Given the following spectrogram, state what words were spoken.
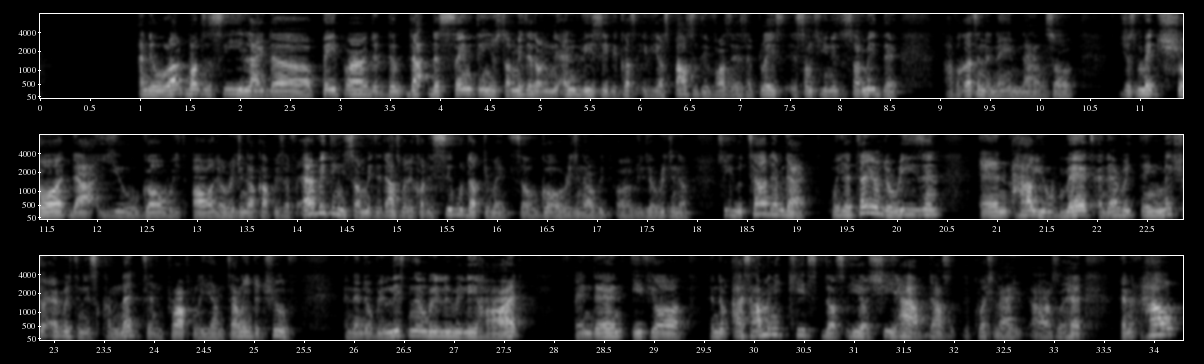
And they will want to see like the paper, the the, that, the same thing you submitted on NVC because if your spouse is divorced, there's a place, it's something you need to submit there. I've forgotten the name now. So just make sure that you go with all the original copies of everything you submitted. That's what they call the civil document. So go original with, uh, with the original. So you tell them that when you're telling them the reason and how you met and everything, make sure everything is connecting properly. I'm telling you the truth. And then they'll be listening really, really hard. And then if you're, then they'll ask how many kids does he or she have? That's the question I, I also had. And how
